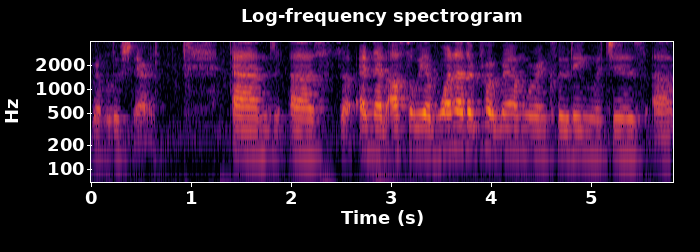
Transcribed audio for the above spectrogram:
revolutionary and uh, so, and then also we have one other program we're including, which is um,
